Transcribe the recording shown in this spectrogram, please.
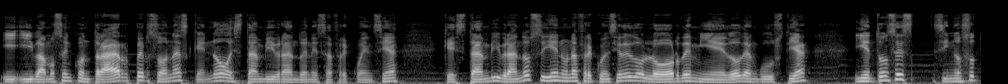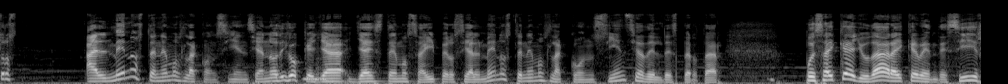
y, y vamos a encontrar personas que no están vibrando en esa frecuencia que están vibrando, sí, en una frecuencia de dolor, de miedo, de angustia. Y entonces, si nosotros al menos tenemos la conciencia, no digo que ya, ya estemos ahí, pero si al menos tenemos la conciencia del despertar, pues hay que ayudar, hay que bendecir,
